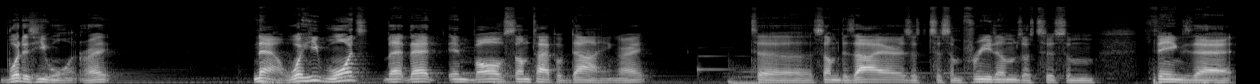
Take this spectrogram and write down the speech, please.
what does he want, right? Now, what he wants that that involves some type of dying, right? To some desires or to some freedoms or to some things that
